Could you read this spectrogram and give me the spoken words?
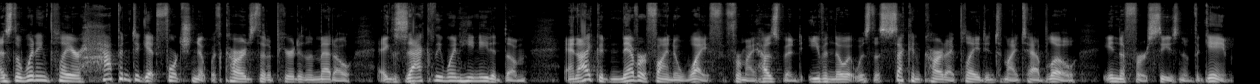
as the winning player happened to get fortunate with cards that appeared in the meadow exactly when he needed them, and I could never find a wife for my husband, even though it was the second card I played into my tableau in the first season of the game.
